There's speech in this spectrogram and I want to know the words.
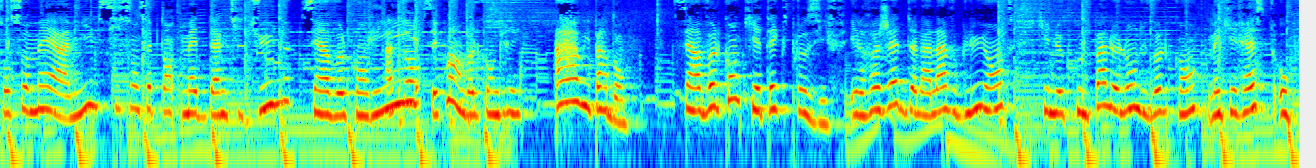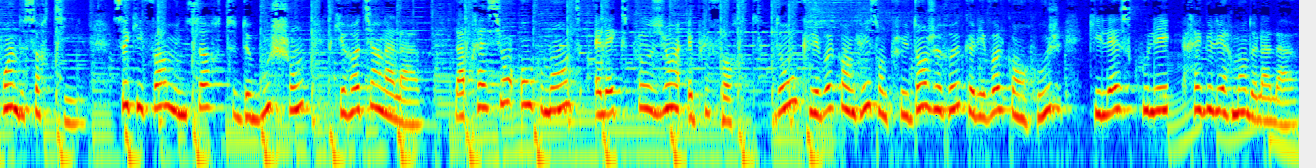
Son sommet est à 1670 mètres d'altitude, c'est un volcan gris. Attends, c'est quoi un volcan gris? Ah oui, pardon. C'est un volcan qui est explosif. Il rejette de la lave gluante qui ne coule pas le long du volcan, mais qui reste au point de sortie, ce qui forme une sorte de bouchon qui retient la lave. La pression augmente et l'explosion est plus forte. Donc les volcans gris sont plus dangereux que les volcans rouges qui laissent couler régulièrement de la lave.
